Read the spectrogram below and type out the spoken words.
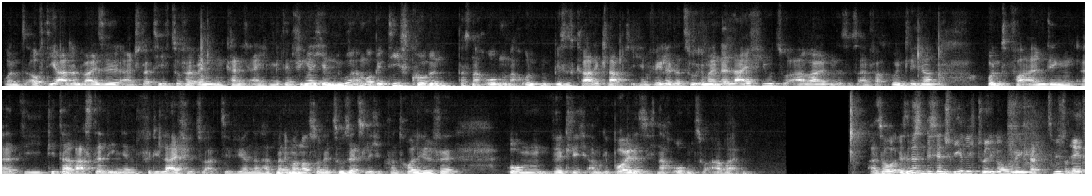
Und auf die Art und Weise ein Stativ zu verwenden, kann ich eigentlich mit den Fingerchen nur am Objektiv kurbeln, das nach oben, nach unten, bis es gerade klappt. Ich empfehle dazu, immer in der Live-View zu arbeiten. Das ist einfach gründlicher und vor allen Dingen äh, die Gitterrasterlinien für die Live-View zu aktivieren. Dann hat man immer noch so eine zusätzliche Kontrollhilfe, um wirklich am Gebäude sich nach oben zu arbeiten. Also es ist ein bisschen schwierig, Entschuldigung, wenn ich dazwischen rede,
